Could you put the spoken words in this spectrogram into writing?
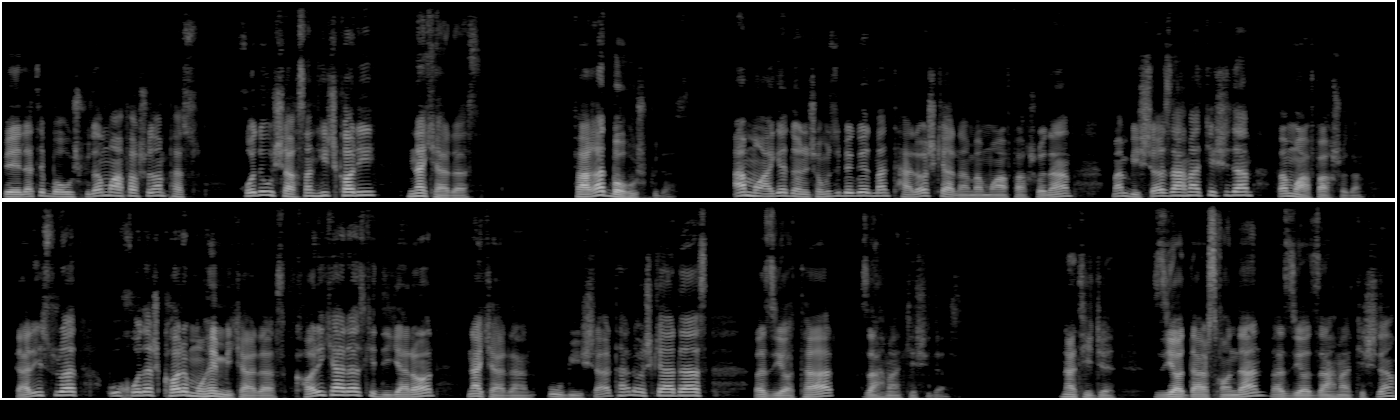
به علت باهوش بودن موفق شدم پس خود او شخصا هیچ کاری نکرده است. فقط باهوش بوده است. اما اگر دانش آموزی بگوید من تلاش کردم و موفق شدم من بیشتر زحمت کشیدم و موفق شدم. در این صورت او خودش کار مهمی کرده است. کاری کرده است که دیگران نکردند. او بیشتر تلاش کرده است و زیادتر زحمت کشیده است. نتیجه زیاد درس خواندن و زیاد زحمت کشیدن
